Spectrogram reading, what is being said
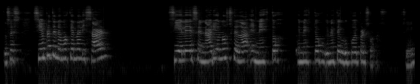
Entonces, siempre tenemos que analizar si el escenario no se da en estos, en estos, en este grupo de personas. ¿sí?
